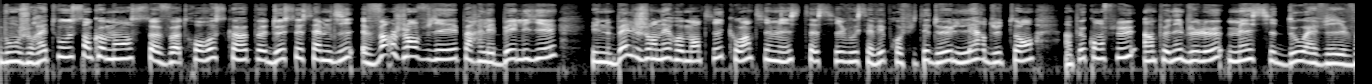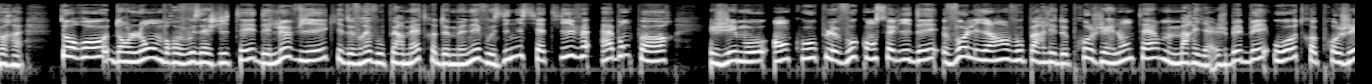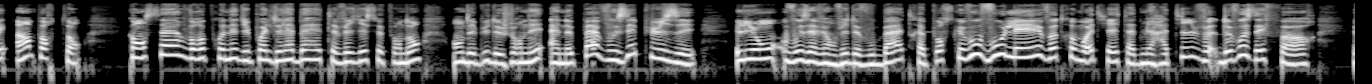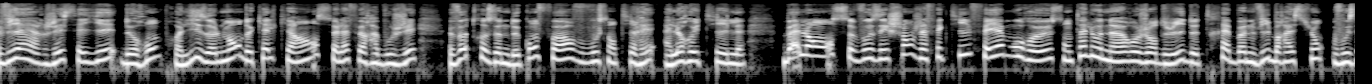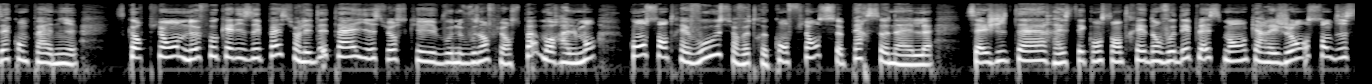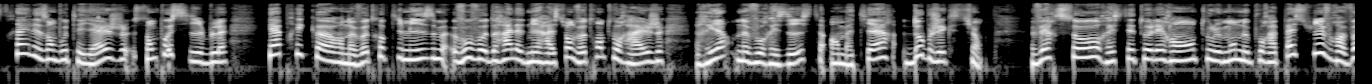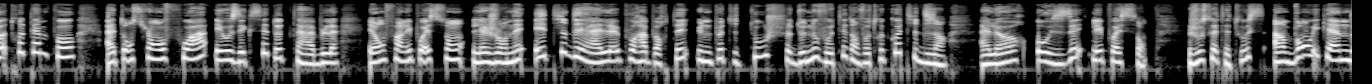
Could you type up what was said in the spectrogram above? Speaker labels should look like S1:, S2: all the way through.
S1: Bonjour à tous, on commence votre horoscope de ce samedi 20 janvier par les béliers. Une belle journée romantique ou intimiste si vous savez profiter de l'air du temps, un peu confus, un peu nébuleux, mais si doux à vivre. Taureau, dans l'ombre, vous agitez des leviers qui devraient vous permettre de mener vos initiatives à bon port. Gémeaux, en couple, vous consolidez vos liens, vous parlez de projets à long terme, mariage, bébé ou autres projets importants. Cancer, vous reprenez du poil de la bête. Veillez cependant en début de journée à ne pas vous épuiser. Lion, vous avez envie de vous battre pour ce que vous voulez. Votre moitié est admirative de vos efforts. Vierge, essayez de rompre l'isolement de quelqu'un. Cela fera bouger votre zone de confort. Vous vous sentirez l'heure utile. Balance, vos échanges affectifs et amoureux sont à l'honneur aujourd'hui. De très bonnes vibrations vous accompagnent. Scorpion, ne focalisez pas sur les détails et sur ce qui ne vous influence pas moralement. Concentrez-vous sur votre confiance personnelle. Sagittaire, restez concentré dans vos déplacements car les gens sont distraits, les embouteillages sont possibles. Capricorne, votre optimisme vous vaudra l'admiration de votre entourage. Rien ne vous résiste en matière d'objection. Verseau, restez tolérant, tout le monde ne pourra pas suivre votre tempo. Attention au foie et aux excès de table. Et enfin les poissons, la journée est idéale pour apporter une petite touche de nouveauté dans votre quotidien. Alors, osez les poissons. Je vous souhaite à tous un bon week-end.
